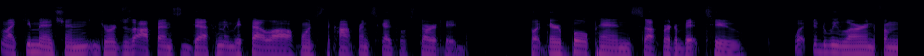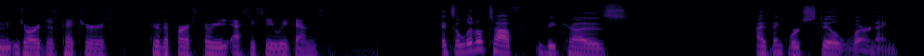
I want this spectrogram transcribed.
Like you mentioned, Georgia's offense definitely fell off once the conference schedule started but their bullpen suffered a bit too. What did we learn from Georgia's pitchers through the first three SEC weekends? It's a little tough because I think we're still learning.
